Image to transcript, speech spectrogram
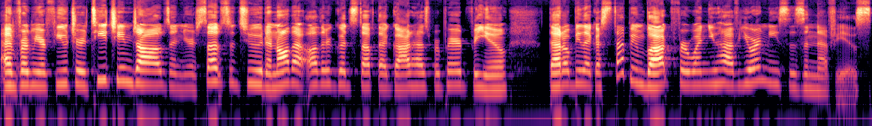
and from your future teaching jobs and your substitute and all that other good stuff that God has prepared for you, that'll be like a stepping block for when you have your nieces and nephews.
